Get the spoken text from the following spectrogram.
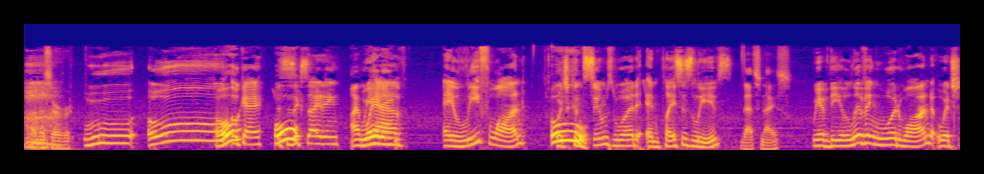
on the server. Ooh, oh, Oh. okay. This is Oh. exciting. I'm we waiting. have a leaf wand, which consumes wood and places leaves. That's nice. We have the living wood wand, which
